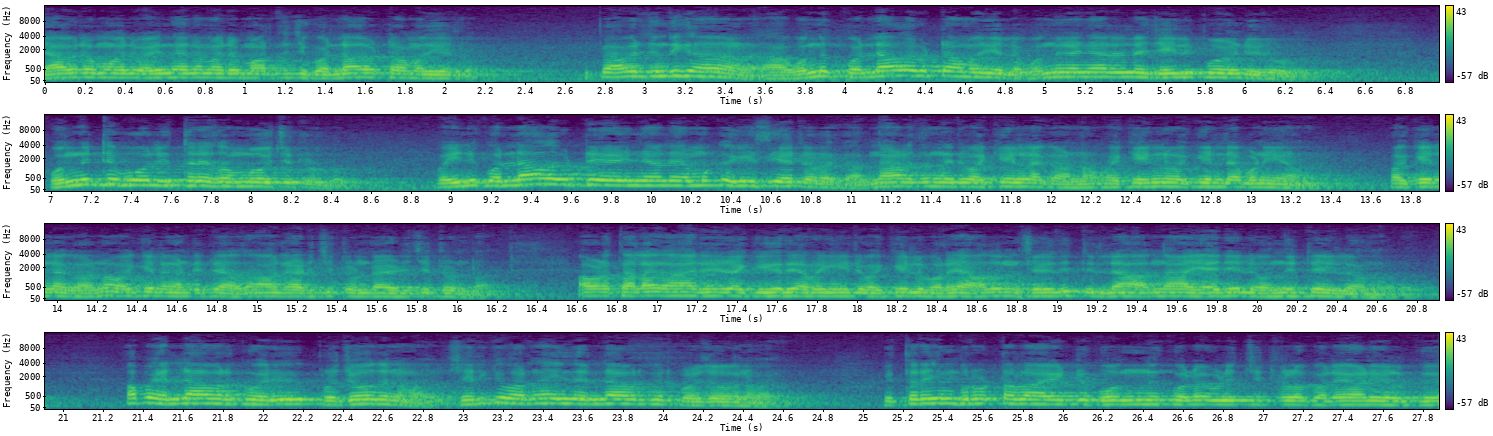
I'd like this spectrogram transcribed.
രാവിലെ മുതൽ വൈകുന്നേരം വരെ മർദ്ദിച്ച് കൊല്ലാതെ വിട്ടാൽ മതിയല്ലോ. ഇപ്പോൾ അവർ ചിന്തിക്കുന്നതാണ് ആ ഒന്ന് കൊല്ലാതെ വിട്ടാൽ മതിയല്ലോ കൊന്നു കഴിഞ്ഞാലല്ലേ ജയിലിൽ പോകേണ്ടി വരുള്ളൂ. ഒന്നിട്ട് പോലും ഇത്രേ സംഭവിച്ചിട്ടുള്ളൂ. അപ്പോൾ ഇനി കൊല്ലാതെ വിട്ട് കഴിഞ്ഞാൽ നമുക്ക് ഈസി ആയിട്ട് നടക്കാം. നാളെ ഒരു വക്കീലിനെ കാണണം. വക്കീലിന് വക്കീലിന്റെ പണിയാണ്. വക്കീലിനെ കാണും. വക്കീലിനെ കണ്ടിട്ട് അത് അവനെ അടിച്ചിട്ടുണ്ട് അടിച്ചിട്ടുണ്ട് അവിടെ തലകാരിയുടെ കീറി ഇറങ്ങിയിട്ട് വക്കീൽ പറയാം അതൊന്നും ചെയ്തിട്ടില്ല അന്ന് ആ ഏരിയയിൽ വന്നിട്ടേ ഇല്ല എന്ന് അപ്പോൾ എല്ലാവർക്കും ഒരു പ്രചോദനമായി. ശരിക്കും പറഞ്ഞാൽ ഇത് എല്ലാവർക്കും ഒരു പ്രചോദനമായി. ഇത്രയും ബ്രൂട്ടലായിട്ട് കൊന്ന് കൊല വിളിച്ചിട്ടുള്ള കൊലയാളികൾക്ക്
